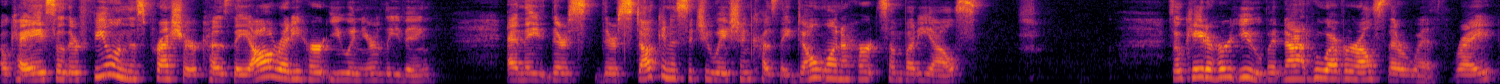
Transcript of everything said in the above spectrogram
Okay, so they're feeling this pressure because they already hurt you and you're leaving. And they, they're, they're stuck in a situation because they don't want to hurt somebody else. It's okay to hurt you, but not whoever else they're with, right?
